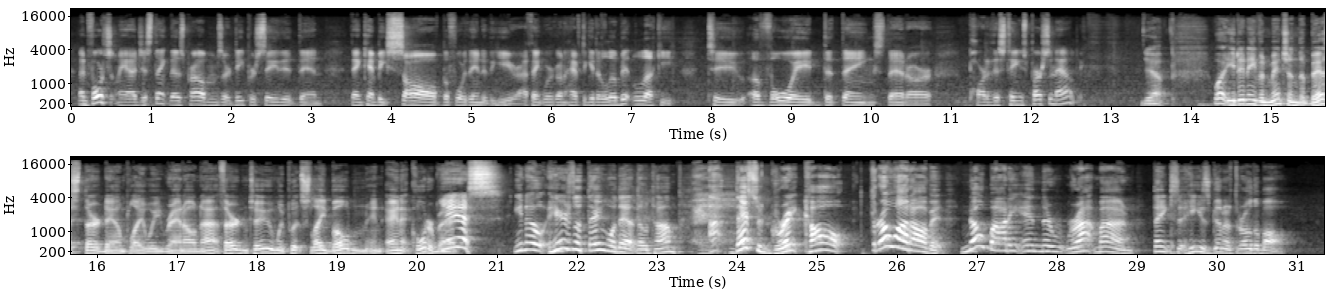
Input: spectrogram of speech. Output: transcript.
unfortunately, I just think those problems are deeper seated than than can be solved before the end of the year. I think we're going to have to get a little bit lucky to avoid the things that are part of this team's personality. Yeah. Well, you didn't even mention the best third down play we ran all night, third and two, and we put Slade Bolden in, and at quarterback. Yes. You know, here's the thing with that though, Tom. I, that's a great call. Throw out of it. Nobody in their right mind thinks that he is going to throw the ball.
